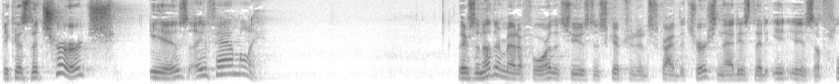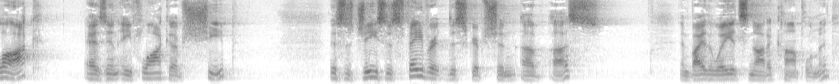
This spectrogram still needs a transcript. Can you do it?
because the church is a family. There's another metaphor that's used in Scripture to describe the church, and that is that it is a flock, as in a flock of sheep. This is Jesus' favorite description of us. And by the way, it's not a compliment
